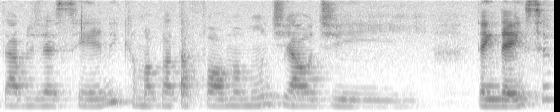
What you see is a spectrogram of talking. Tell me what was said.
WGSN, que é uma plataforma mundial de tendência.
